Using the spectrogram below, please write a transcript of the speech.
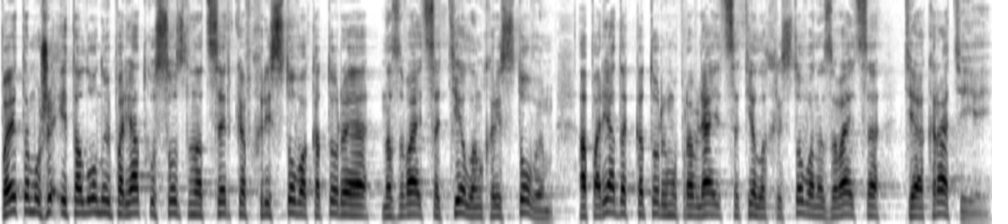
Поэтому же эталону и порядку создана Церковь Христова, которая называется телом Христовым, а порядок, которым управляется тело Христово, называется теократией.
